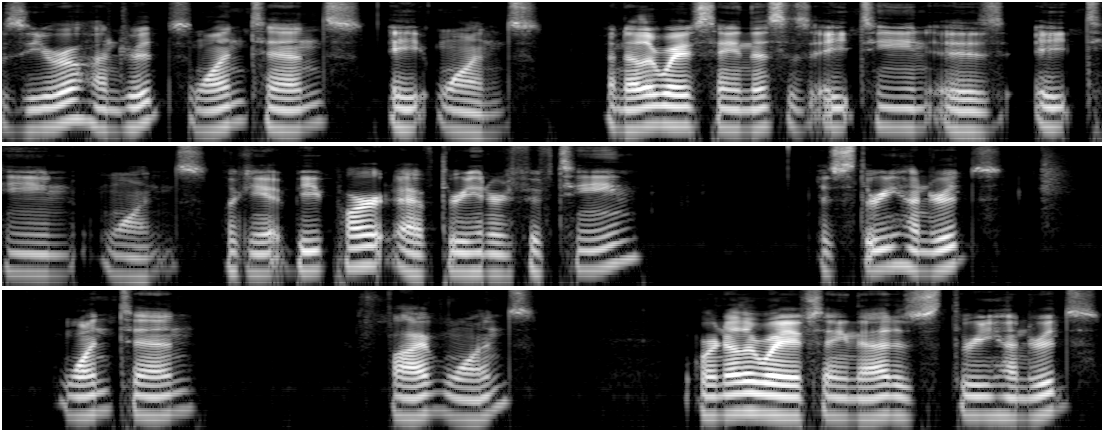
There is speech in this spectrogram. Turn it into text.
0 hundreds, 1 tens, 8 ones. Another way of saying this is 18 is 18 ones. Looking at B part, I have 315 is 3 hundreds, 1 10, 5 ones. Or another way of saying that is 3 hundreds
